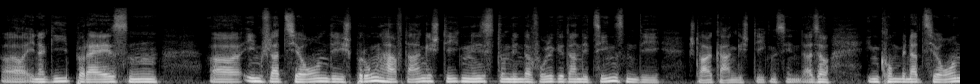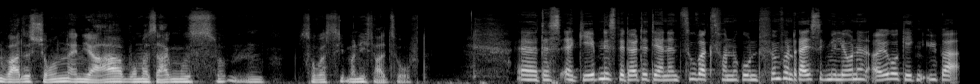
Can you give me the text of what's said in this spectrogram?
Energiepreisen, äh, Inflation, die sprunghaft angestiegen ist und in der Folge dann die Zinsen, die stark angestiegen sind. Also in Kombination war das schon ein Jahr, wo man sagen muss, hm, sowas sieht man nicht allzu oft. Äh, das Ergebnis bedeutet ja einen Zuwachs von rund 35 Millionen Euro gegenüber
